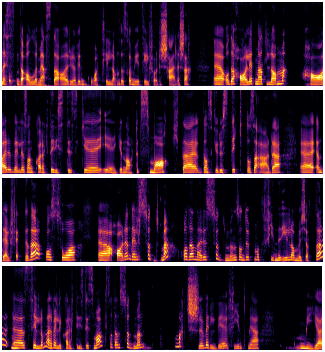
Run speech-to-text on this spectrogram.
nesten det aller meste av rødvin går til lam. Det skal mye til før det skjærer seg. Eh, og det har litt med at lam har et veldig sånn karakteristisk eh, egenartet smak. Det er ganske rustikt, og så er det eh, en del fett i det. Og så eh, har det en del sødme, og den der sødmen som du på en måte finner i lammekjøttet, eh, selv om det er en veldig karakteristisk smak, så den sødmen matcher veldig fint med mye,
